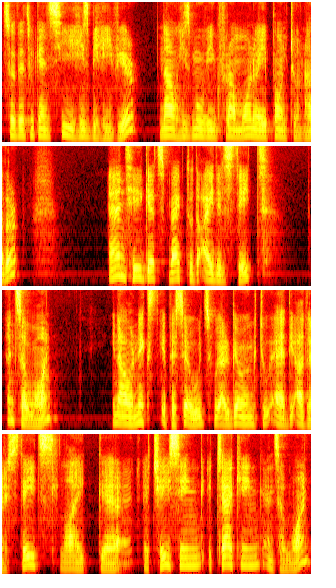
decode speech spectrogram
so that we can see his behavior. Now he's moving from one waypoint to another and he gets back to the idle state and so on. In our next episodes, we are going to add the other states like uh, chasing, attacking, and so on.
